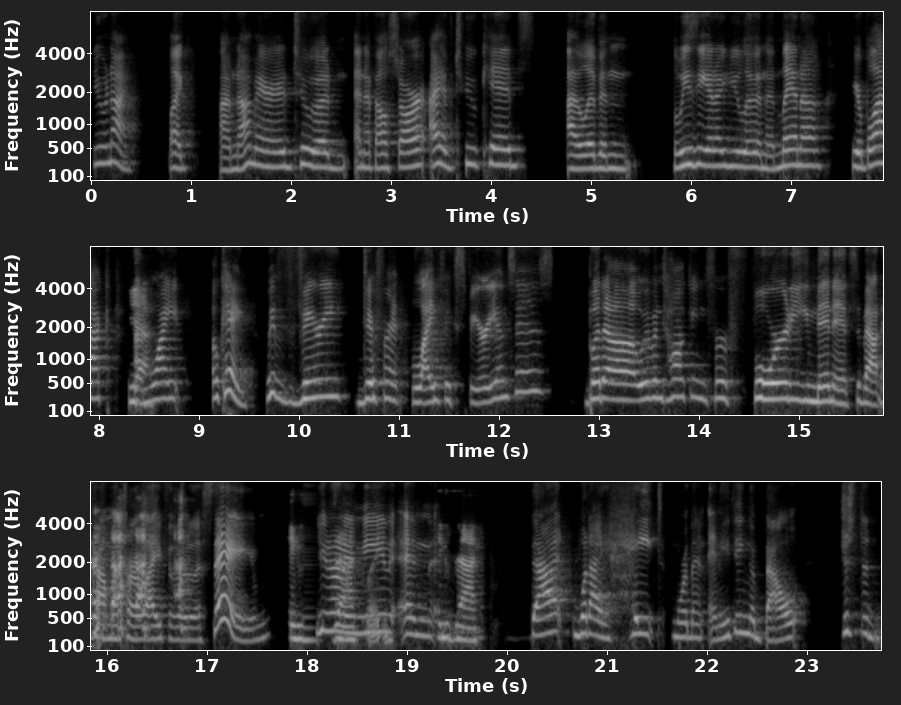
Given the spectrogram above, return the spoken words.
you and I. Like I'm not married to an NFL star. I have two kids. I live in Louisiana. You live in Atlanta. You're black. Yeah. I'm white. Okay. We have very different life experiences, but uh we've been talking for 40 minutes about how much our life is the same. exactly. You know what I mean? And Exactly. that what I hate more than anything about just the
